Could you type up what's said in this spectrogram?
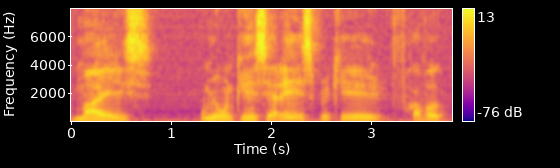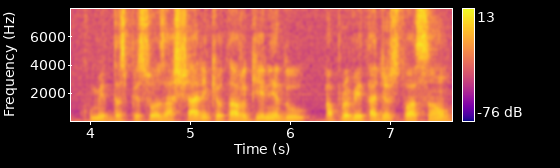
Mas o meu único receio era esse, porque ficava com medo das pessoas acharem que eu tava querendo aproveitar de uma situação,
